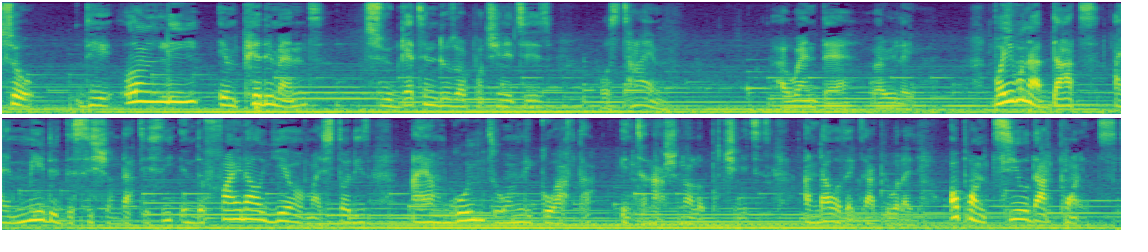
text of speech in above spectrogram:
So, the only impediment to getting those opportunities was time. I went there very late. But even at that, I made a decision that you see, in the final year of my studies, I am going to only go after international opportunities. And that was exactly what I did. Up until that point,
